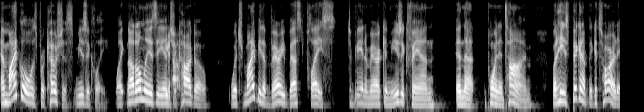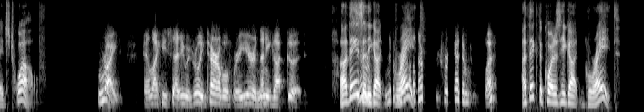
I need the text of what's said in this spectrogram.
And Michael was precocious musically. Like, not only is he in Yeah. Chicago, which might be the very best place to be an American music fan in that point in time, but he's picking up the guitar at age 12. Right. And like he said, he was really terrible for a year, and then he got good. I think he said he got great. Forget him. What? I think the quote is he got great,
